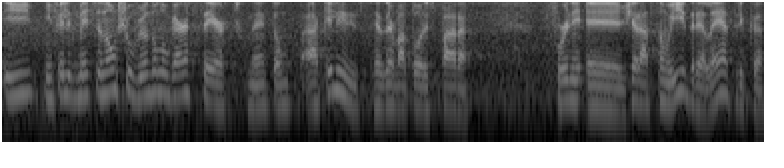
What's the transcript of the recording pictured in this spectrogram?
e infelizmente não choveu no lugar certo, né? Então, aqueles reservatórios para forne é, geração hidrelétrica,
